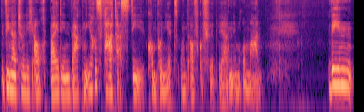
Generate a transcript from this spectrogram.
wie natürlich auch bei den Werken ihres Vaters, die komponiert und aufgeführt werden im Roman. Wen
